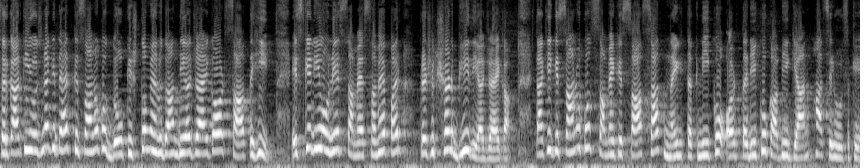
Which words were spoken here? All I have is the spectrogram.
सरकार की योजना के तहत किसानों को दो किश्तों में अनुदान दिया जाएगा और साथ ही इसके लिए उन्हें समय समय पर प्रशिक्षण भी दिया जाएगा ताकि किसानों को समय के साथ साथ नई तकनीकों और तरीकों का भी ज्ञान हासिल हो सके।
